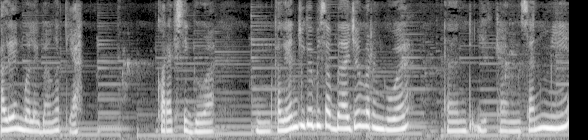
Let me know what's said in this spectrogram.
kalian boleh banget ya koreksi gue. Hmm, kalian juga bisa belajar bareng gue and you can send me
